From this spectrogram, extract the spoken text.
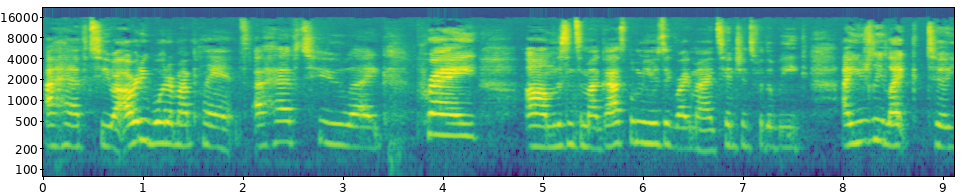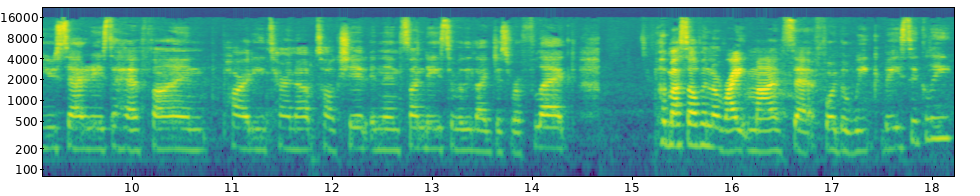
I have to, I already watered my plants. I have to like pray, um, listen to my gospel music, write my intentions for the week. I usually like to use Saturdays to have fun, party, turn up, talk shit. And then Sundays to really like just reflect put myself in the right mindset for the week basically.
